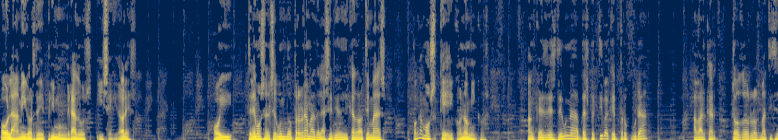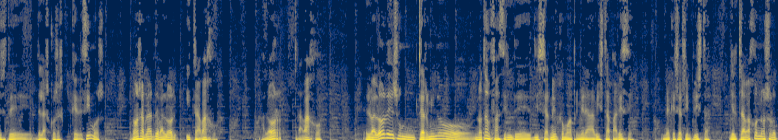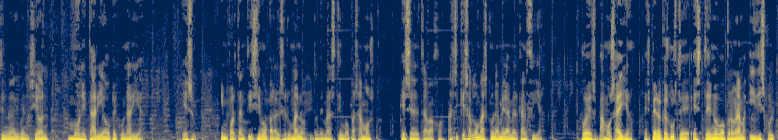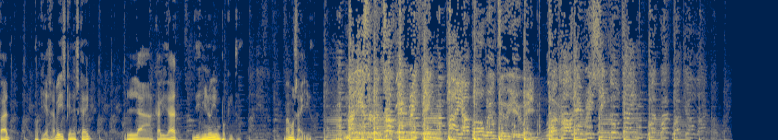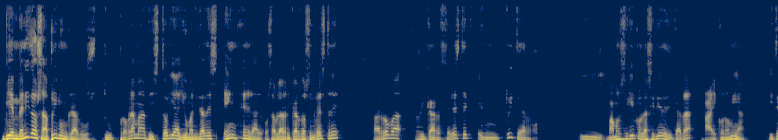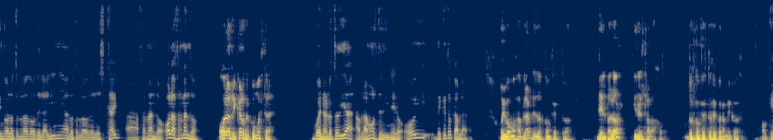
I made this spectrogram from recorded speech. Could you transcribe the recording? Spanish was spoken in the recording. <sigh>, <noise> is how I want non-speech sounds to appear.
Hola amigos de Primum Gradus y seguidores. Hoy tenemos el segundo programa de la serie dedicado a temas, pongamos que económicos, aunque desde una perspectiva que procura abarcar todos los matices de, de las cosas que decimos. Vamos a hablar de valor y trabajo. Valor, trabajo. El valor es un término no tan fácil de discernir como a primera vista parece. Tiene que ser simplista. Y el trabajo no solo tiene una dimensión monetaria o pecuniaria. Es importantísimo para el ser humano. Donde más tiempo pasamos es en el trabajo. Así que es algo más que una mera mercancía. Pues vamos a ello. Espero que os guste este nuevo programa y disculpad, porque ya sabéis que en Skype la calidad disminuye un poquito. Vamos a ello. Bienvenidos a Primum Gradus, tu programa de historia y humanidades en general. Os habla Ricardo Silvestre, arroba Ricard Ferestec en Twitter. Y vamos a seguir con la serie dedicada a economía. Y tengo al otro lado de la línea, al otro lado del Skype, a Fernando. Hola, Fernando. Hola, Ricardo, ¿cómo estás? Bueno, el otro día hablamos de dinero. Hoy, ¿de qué toca hablar? Hoy vamos a hablar de dos conceptos, del valor y del trabajo. Dos conceptos económicos. Ok.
